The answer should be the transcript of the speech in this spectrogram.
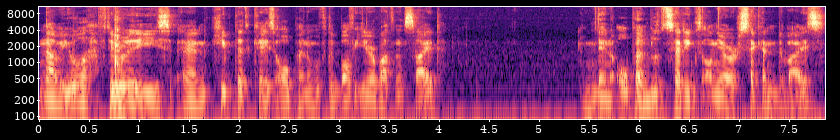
Now you will have to release and keep that case open with the both button side. Then open Bluetooth settings on your second device.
